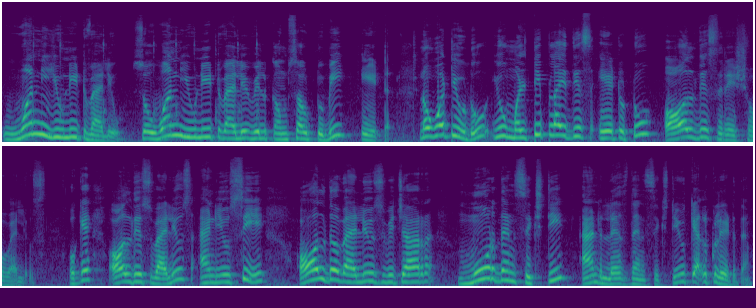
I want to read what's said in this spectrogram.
one unit value, so one unit value will comes out to be 8. Now what you do, you multiply this 8 to all these ratio values, okay? All these values and you see all the values which are more than 60 and less than 60 you calculate them.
